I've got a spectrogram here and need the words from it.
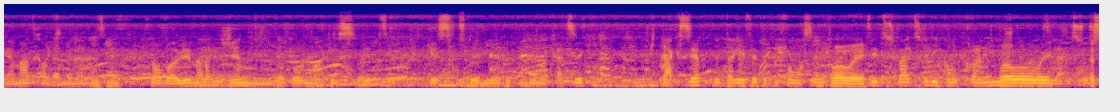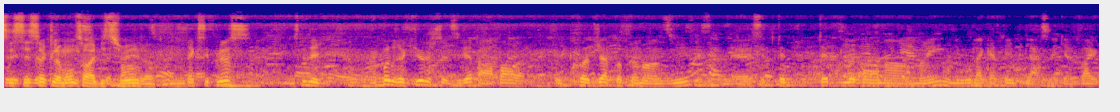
vraiment tranquillement. Mm-hmm. Ton volume à l'origine, il ne va pas augmenter aussi vite que si tu deviens un peu plus démocratique, puis tu acceptes de tarifer un peu plus foncé. Ouais, tu, fais, tu fais des compromis. Ouais, Parce que c'est ça que le monde sont habitués. Là. Fait que c'est plus, un pas de recul, je te dirais, par rapport au produit à proprement dit. Euh, c'est peut-être peut là qu'on en main au niveau de la quatrième et de la cinquième vague.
